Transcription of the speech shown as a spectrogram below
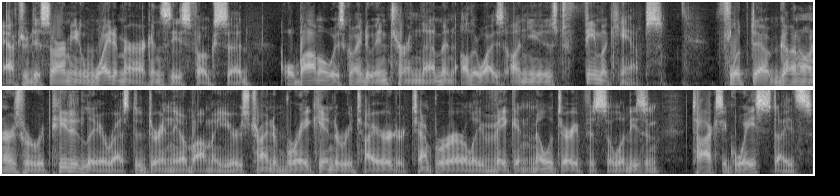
After disarming white Americans, these folks said, Obama was going to intern them in otherwise unused FEMA camps. Flipped out gun owners were repeatedly arrested during the Obama years trying to break into retired or temporarily vacant military facilities and toxic waste sites,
